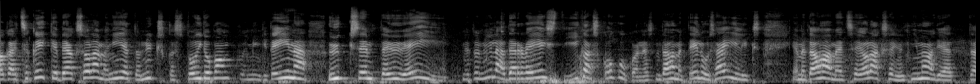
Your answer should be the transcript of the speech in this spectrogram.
aga et see kõik ei peaks olema nii, et on üks, kas Toidupank või mingi teine, üks MTÜ, ei, need on üle terve Eesti, igas kogukonnas, me tahame, et elu säiliks ja me tahame, et see ei oleks ainult niimoodi, et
